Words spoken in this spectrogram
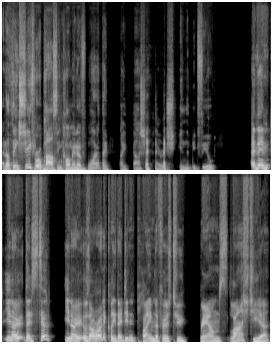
And I think she threw a passing comment of why don't they play Darcy Parish in the midfield? And then, you know, they still you know, it was ironically they didn't play him the first two rounds last year,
